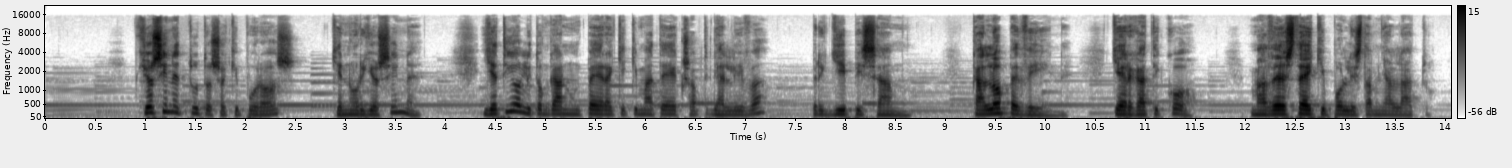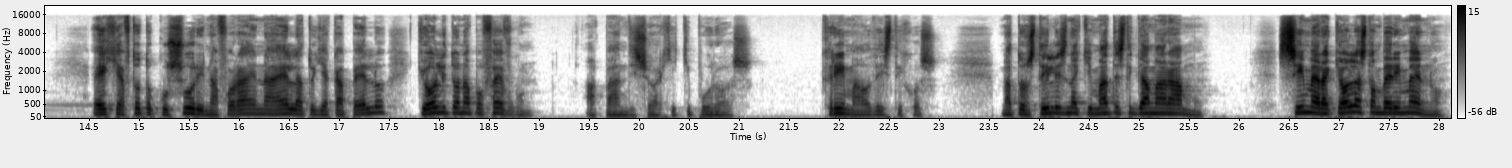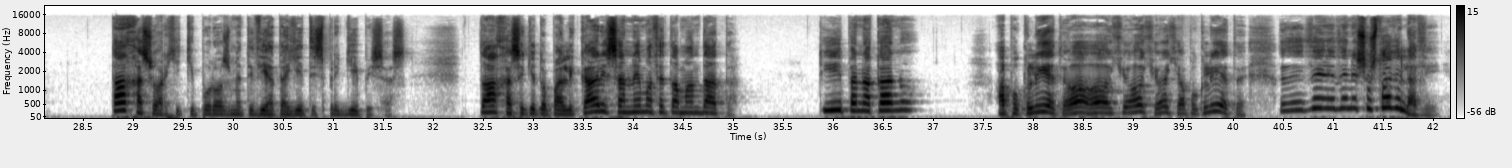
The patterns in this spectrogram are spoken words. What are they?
«Ποιος είναι τούτος ο κυπουρός, καινούριος είναι, γιατί όλοι τον κάνουν πέρα και κοιμάται έξω από την καλύβα» «Πριγκίπισσά μου, καλό παιδί είναι και εργατικό, μα δεν στέκει πολύ στα μυαλά του. Έχει αυτό το κουσούρι να φορά ένα έλατο για καπέλο και όλοι τον αποφεύγουν», απάντησε ο αρχικυπουρός. Κρίμα ο δύστιχος. Να τον στείλεις να κοιμάται στην κάμαρά μου. Σήμερα και όλα τον περιμένω. Τάχασε ο αρχικυπουρός με τη διαταγή της πριγκίπισσας. Τάχασε και το παλικάρι σαν έμαθε τα μαντάτα. Τι είπε να κάνω; Αποκλείεται. όχι, όχι, όχι, αποκλείεται. Ε, δεν, δεν είναι σωστό δηλαδή.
